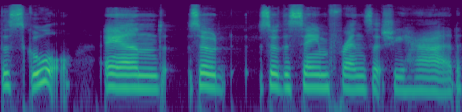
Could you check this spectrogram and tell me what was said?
the school. And so so the same friends that she had,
